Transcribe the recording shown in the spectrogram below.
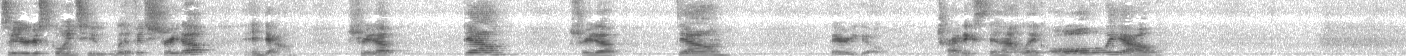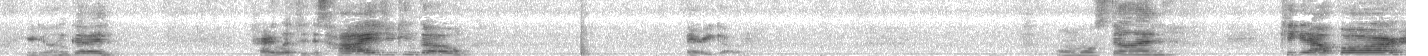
So you're just going to lift it straight up and down. Straight up down, straight up, down. There you go. Try to extend that leg all the way out. You're doing good. Try to lift it as high as you can go. There you go. Almost done. Kick it out far.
